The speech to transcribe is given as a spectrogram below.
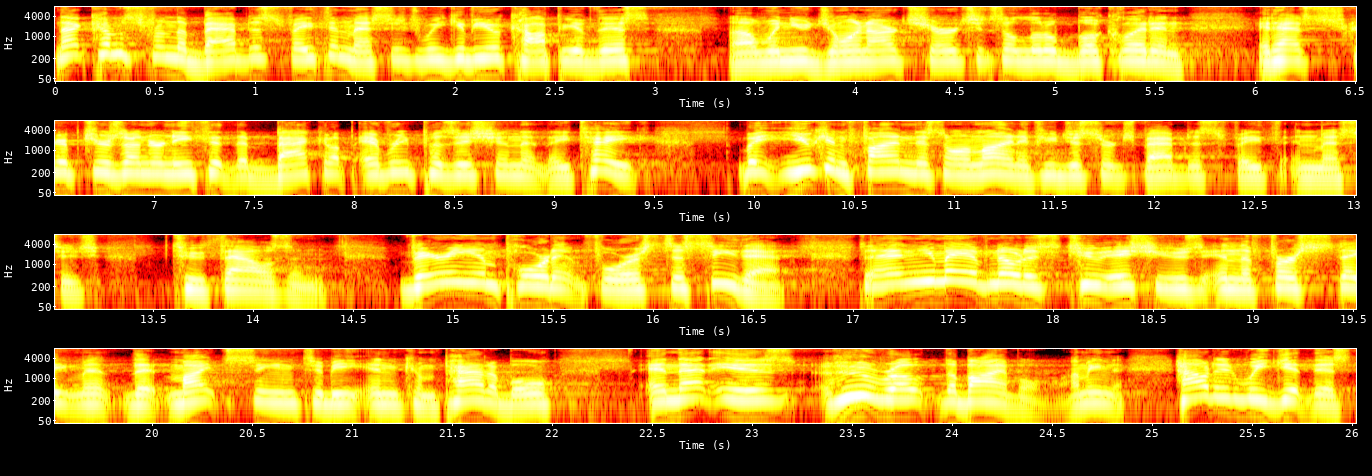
That comes from the Baptist Faith and Message. We give you a copy of this uh, when you join our church. It's a little booklet and it has scriptures underneath it that back up every position that they take. But you can find this online if you just search Baptist Faith and Message 2000. Very important for us to see that. And you may have noticed two issues in the first statement that might seem to be incompatible, and that is who wrote the Bible? I mean, how did we get this?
